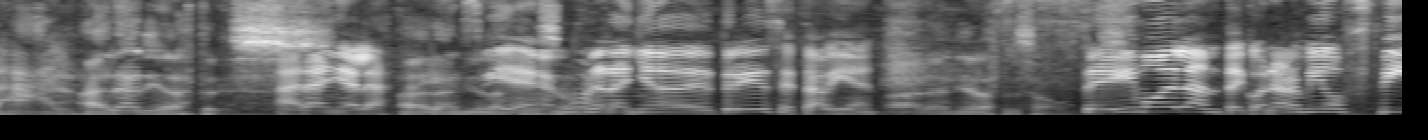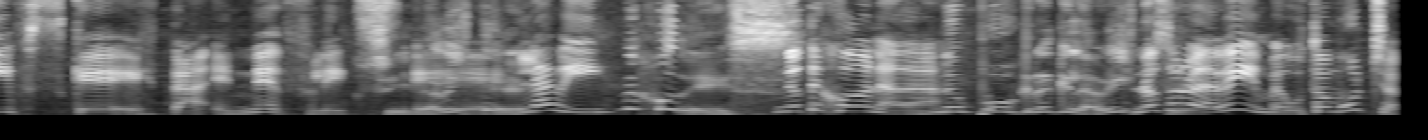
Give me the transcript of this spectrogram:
Dale. Araña a las tres. Araña a las tres. Araña a las bien, una arañada de tres está bien. Araña a las tres ahora. Seguimos adelante con Army of Thieves, que está en Netflix. Sí, ¿la Eh, viste? La vi. Me jodes. No te jodo nada. No puedo creer que la viste. No solo la vi, me gustó mucho.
